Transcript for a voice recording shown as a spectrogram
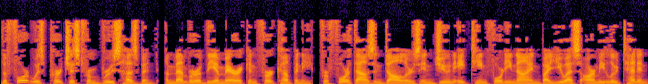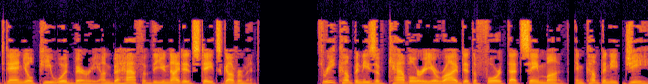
The fort was purchased from Bruce Husband, a member of the American Fur Company, for $4,000 in June 1849 by U.S. Army Lieutenant Daniel P. Woodbury on behalf of the United States government. Three companies of cavalry arrived at the fort that same month, and Company G,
